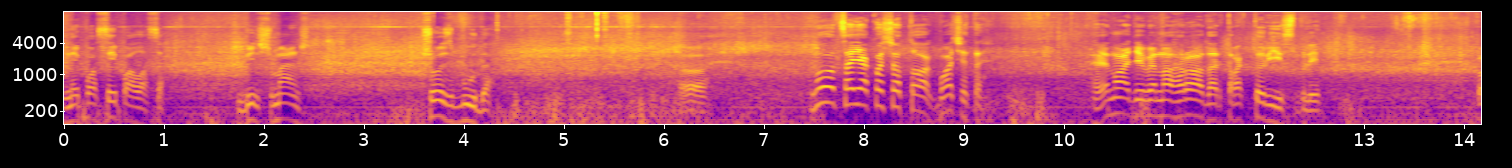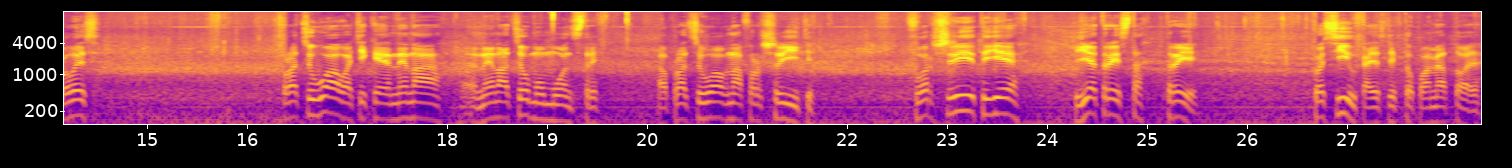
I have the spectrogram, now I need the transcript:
не посипалося, більш-менш щось буде. Ну, це якось отак, бачите? Геннадій Виноградар, тракторист, блін. Колись працював, а тільки не на, не на цьому монстрі, а працював на форшріті. Форшріт є, є 303. Косілка, якщо хто пам'ятає,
